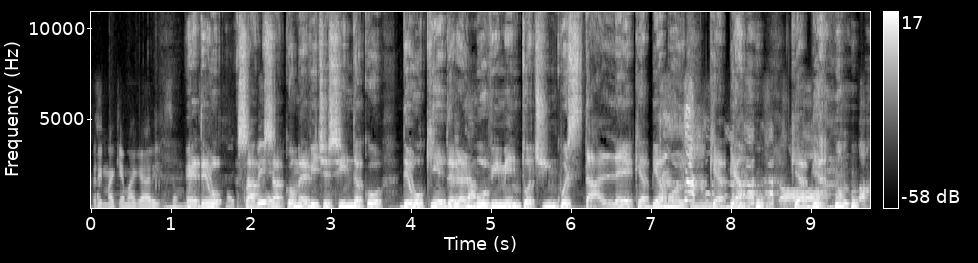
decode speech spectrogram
Prima che magari, insomma. E devo, Va sa, sa com'è vice sindaco? Devo chiedere Dica. al movimento a 5 stalle che abbiamo, che abbiamo, che abbiamo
